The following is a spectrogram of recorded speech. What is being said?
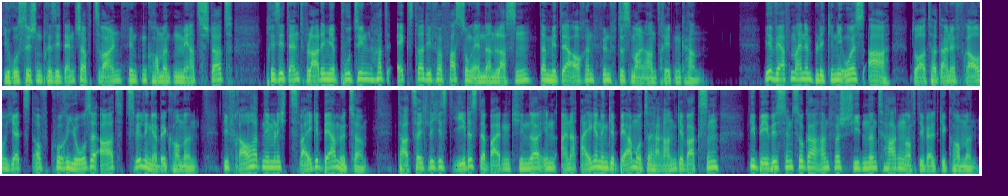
Die russischen Präsidentschaftswahlen finden kommenden März statt. Präsident Wladimir Putin hat extra die Verfassung ändern lassen, damit er auch ein fünftes Mal antreten kann. Wir werfen einen Blick in die USA. Dort hat eine Frau jetzt auf kuriose Art Zwillinge bekommen. Die Frau hat nämlich zwei Gebärmütter. Tatsächlich ist jedes der beiden Kinder in einer eigenen Gebärmutter herangewachsen. Die Babys sind sogar an verschiedenen Tagen auf die Welt gekommen.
